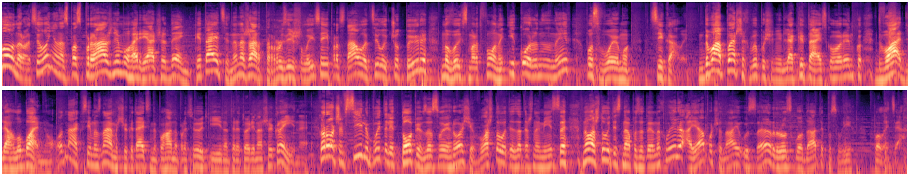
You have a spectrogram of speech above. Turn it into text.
Hello, народ! Сьогодні у нас по-справжньому гарячий день. Китайці не на жарт розійшлися і представили цілих чотири нових смартфони, і кожен з них по-своєму цікавий. Два перших випущені для китайського ринку, два для глобального. Однак всі ми знаємо, що китайці непогано працюють і на території нашої країни. Коротше, всі любителі топів за свої гроші, влаштовуйте затишне місце, налаштуйтесь на позитивну хвилю, а я починаю усе розкладати по своїх полицях.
